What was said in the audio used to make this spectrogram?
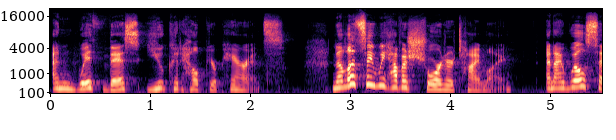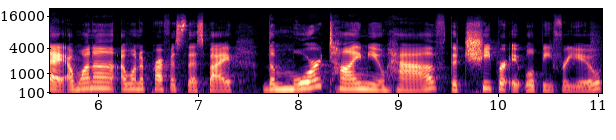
And with this, you could help your parents. Now, let's say we have a shorter timeline. And I will say, I want to I want to preface this by the more time you have, the cheaper it will be for you.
